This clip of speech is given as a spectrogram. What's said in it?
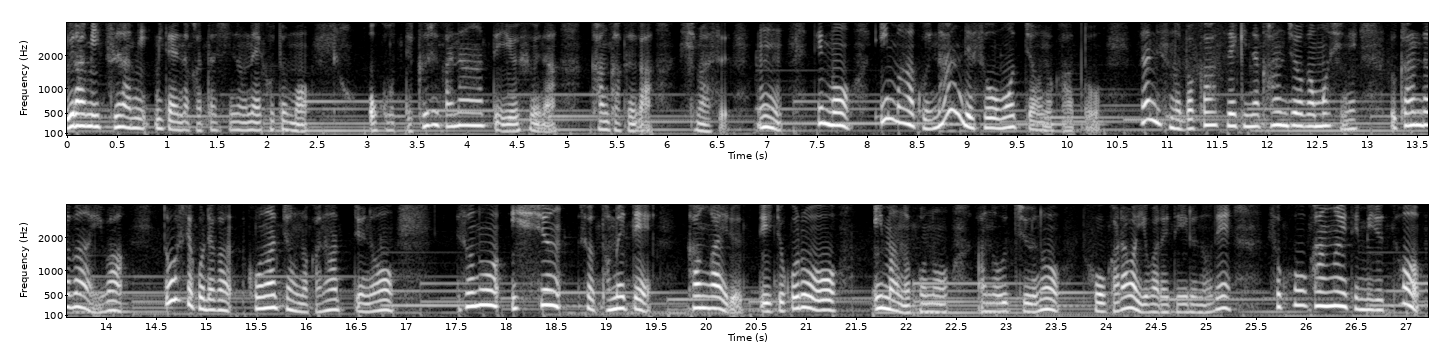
う恨みつらみみたいな形のねことも起こってくるかなっていう風な感覚がします。うん、でも今これなんでそう思っちゃうのかとなんでその爆発的な感情がもしね浮かんだ場合はどうしてこれがこうなっちゃうのかなっていうのをその一瞬そう止めて考えるっていうところを今のこのあの宇宙の方からは言われているのでそこを考えてみると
